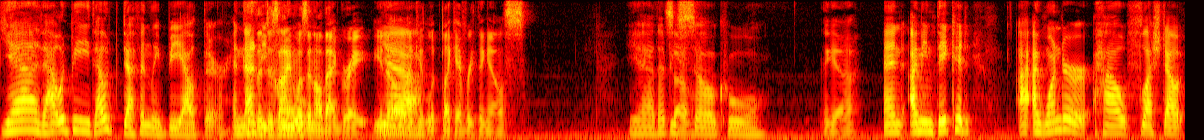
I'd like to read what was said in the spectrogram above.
yeah, that would be that would definitely be out there, and that'd the design cool. wasn't all that great you know Yeah. like it looked like everything else Yeah, that'd be So. so cool. yeah And I mean, they could. I, I wonder how fleshed out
